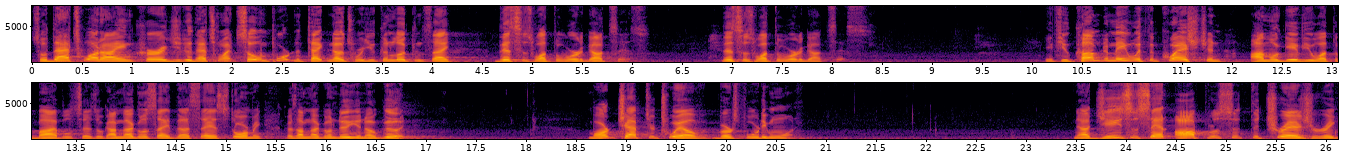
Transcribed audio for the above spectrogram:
So that's what I encourage you to do. That's why it's so important to take notes where you can look and say, this is what the Word of God says. This is what the Word of God says. If you come to me with the question, I'm going to give you what the Bible says. Okay? I'm not going to say, Thus says Stormy, because I'm not going to do you no good. Mark chapter 12, verse 41. Now, Jesus sat opposite the treasury,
